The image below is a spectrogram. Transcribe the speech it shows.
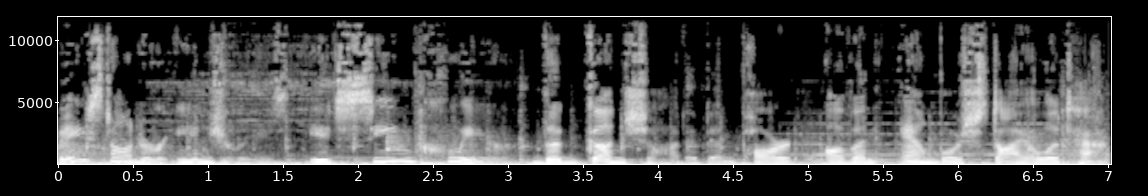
based on her injuries, it seemed clear the gunshot had been part of an ambush-style attack.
